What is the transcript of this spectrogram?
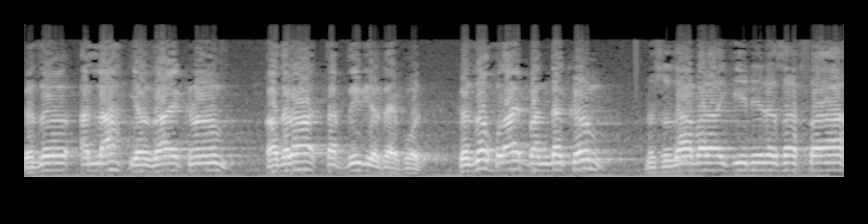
کزه الله یو ځای کړم قدره تقدیر یو ځای کول کزه خدای بنده کړم نو سزا برای کی ډیره سخته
